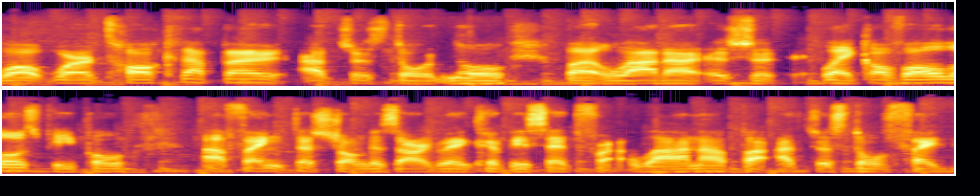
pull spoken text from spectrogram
what we're talking about, I just don't know. But Lana is just, like of all those people, I think the strongest argument could be said for Lana, but I just don't think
